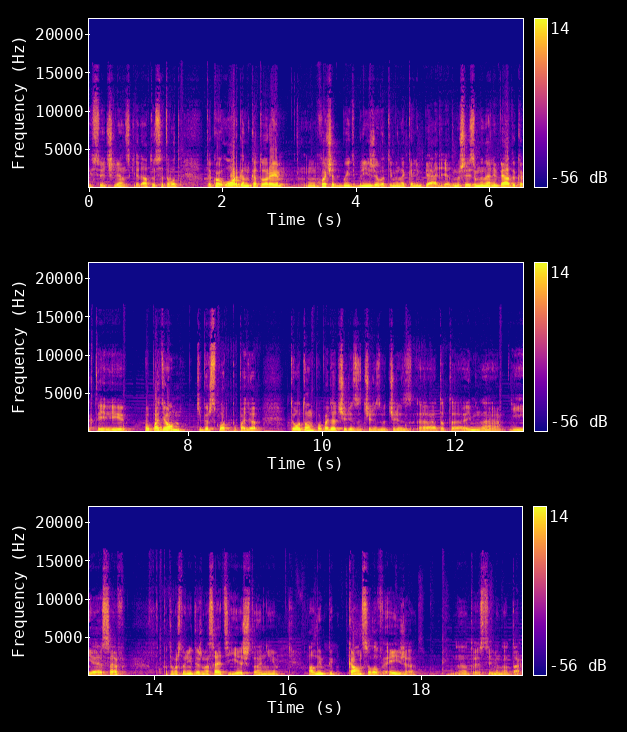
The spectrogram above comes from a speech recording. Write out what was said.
и все членские, да, то есть это вот такой орган, который хочет быть ближе вот именно к Олимпиаде. Я думаю, что если мы на Олимпиаду как-то и попадем, киберспорт попадет, то вот он попадет через, через, через э, этот, э, именно ESF, потому что у них даже на сайте есть, что они Olympic Council of Asia, ну, то есть именно так.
